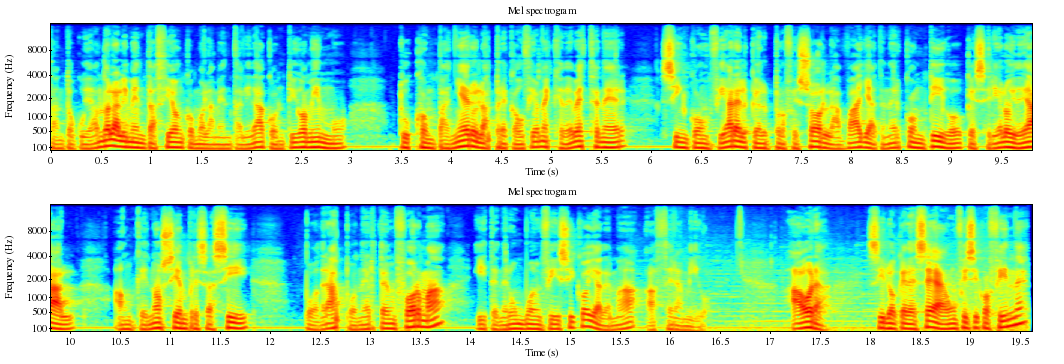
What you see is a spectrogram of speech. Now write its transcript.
tanto cuidando la alimentación como la mentalidad contigo mismo, tus compañeros y las precauciones que debes tener, sin confiar en que el profesor las vaya a tener contigo, que sería lo ideal, aunque no siempre es así, podrás ponerte en forma y tener un buen físico y además hacer amigos. Ahora, si lo que deseas es un físico fitness,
